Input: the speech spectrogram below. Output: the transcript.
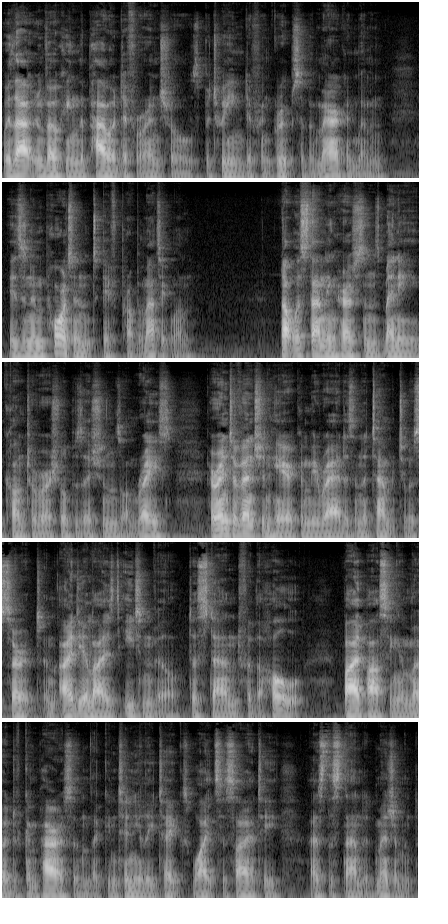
without invoking the power differentials between different groups of American women is an important, if problematic, one. Notwithstanding Hurston's many controversial positions on race, her intervention here can be read as an attempt to assert an idealized Eatonville to stand for the whole, bypassing a mode of comparison that continually takes white society as the standard measurement.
